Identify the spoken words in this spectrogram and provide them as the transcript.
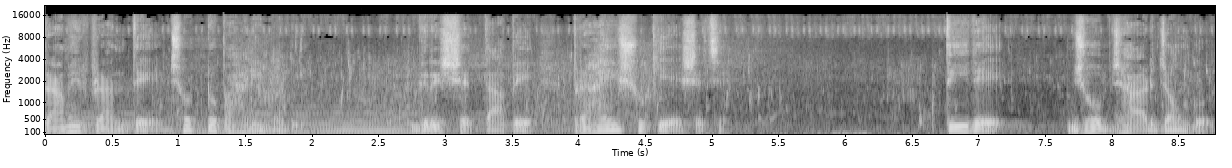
গ্রামের প্রান্তে ছোট্ট পাহাড়ি নদী। গ্রীষ্মের তাপে প্রায় শুকিয়ে এসেছে। তীরে ঝোপঝাড় জঙ্গল।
